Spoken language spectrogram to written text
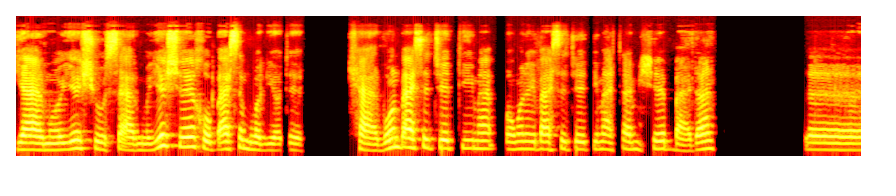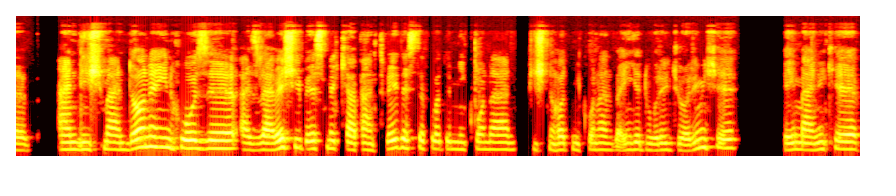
گرمایش و سرمایشه خب بحث مالیات کربن بحث جدی به عنوان بحث جدی مطرح میشه. بعدا اندیشمندان این حوزه از روشی به اسم کپ ترید استفاده می‌کنن پیشنهاد می‌کنن و این یه دوره جاری میشه. به این معنی که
